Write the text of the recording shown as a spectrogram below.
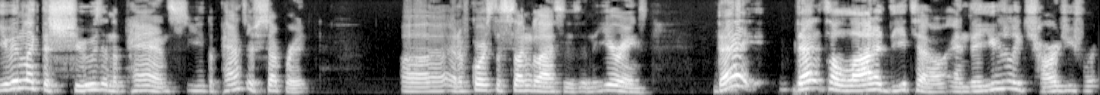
even like the shoes and the pants. You, the pants are separate uh, and of course the sunglasses and the earrings. That that's a lot of detail, and they usually charge you for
